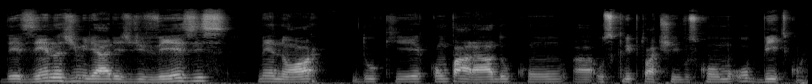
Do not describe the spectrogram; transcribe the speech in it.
dezenas de milhares de vezes menor do que comparado com uh, os criptoativos como o Bitcoin.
